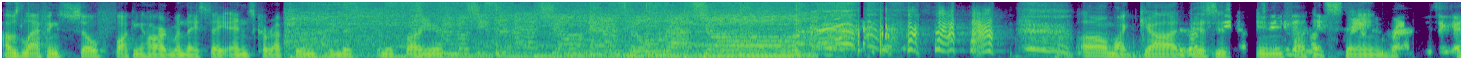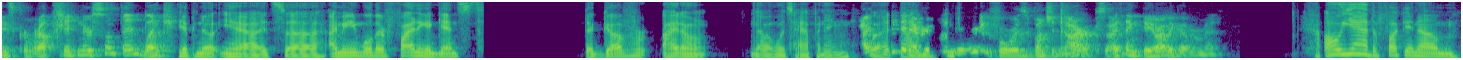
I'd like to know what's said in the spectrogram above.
I was laughing so fucking hard when they say "ends corruption" in this in this part here. Oh my god, this is in fucking like, insane. rap music against corruption or something. Like, Hypno, yeah, it's. uh I mean, well, they're fighting against the gov. I don't know what's happening, I but think that um, everyone they're rooting for was a bunch of narcs. I think they are the government. Oh yeah, the fucking um.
